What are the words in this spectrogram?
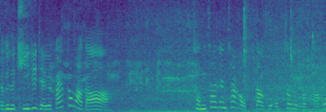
야 근데 길이 되게 깔끔하다. 정차된 차가 없다고 없어서 그렇다고?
